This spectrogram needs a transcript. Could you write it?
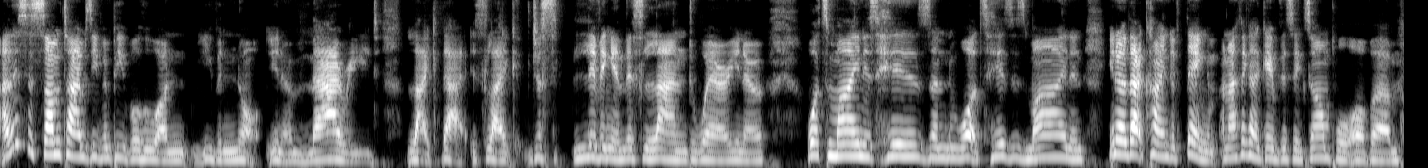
and this is sometimes even people who are even not you know married like that. It's like just living in this land where you know what's mine is his and what's his is mine and you know that kind of thing and I think I gave this example of um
